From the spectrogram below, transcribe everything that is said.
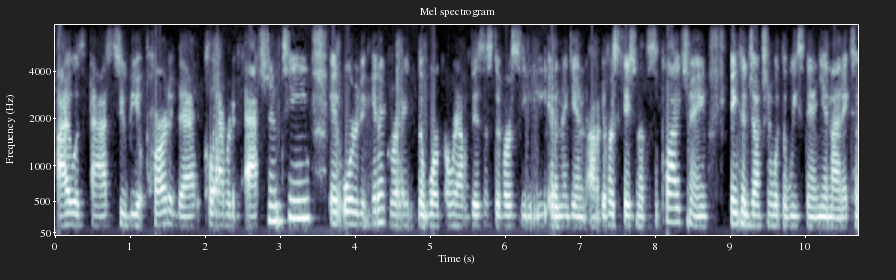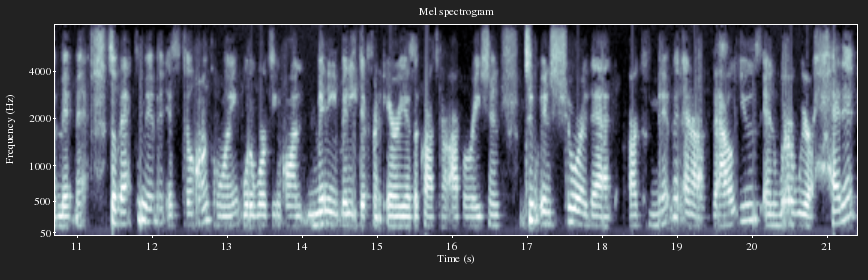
I was asked to be a part of that collaborative action team in order to integrate the work around business diversity and again uh, diversification of the supply chain in conjunction with the We Stand United commitment. So that commitment is still ongoing. We're working on many, many different areas across our operation to ensure that our commitment and our values and where we're headed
